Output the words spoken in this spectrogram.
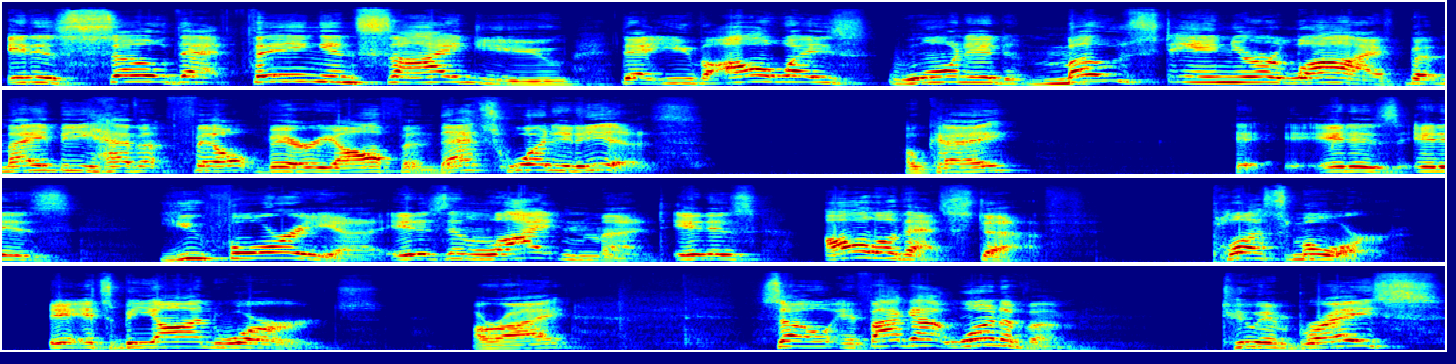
it is so that thing inside you that you've always wanted most in your life, but maybe haven't felt very often. That's what it is. Okay? It, it is, it is euphoria. It is enlightenment. It is all of that stuff, plus more. It's beyond words. All right? So if I got one of them to embrace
